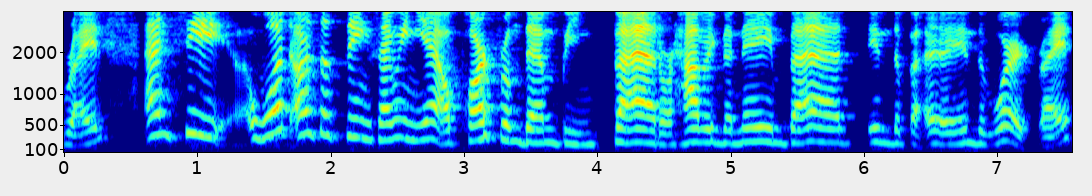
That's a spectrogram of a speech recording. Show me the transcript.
right? And see what are the things i mean yeah apart from them being bad or having the name bad in the uh, in the word right?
